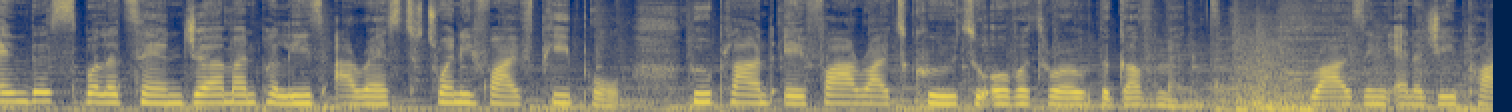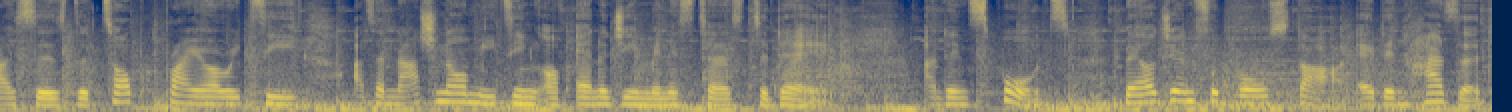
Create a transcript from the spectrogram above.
In this bulletin, German police arrest 25 people who planned a far right coup to overthrow the government. Rising energy prices, the top priority at a national meeting of energy ministers today. And in sports, Belgian football star Eden Hazard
